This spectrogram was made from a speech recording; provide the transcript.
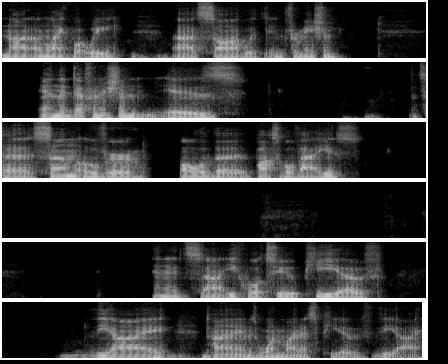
not unlike what we uh, saw with information. And the definition is it's a sum over all of the possible values. And it's uh, equal to P of VI times 1 minus P of VI.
